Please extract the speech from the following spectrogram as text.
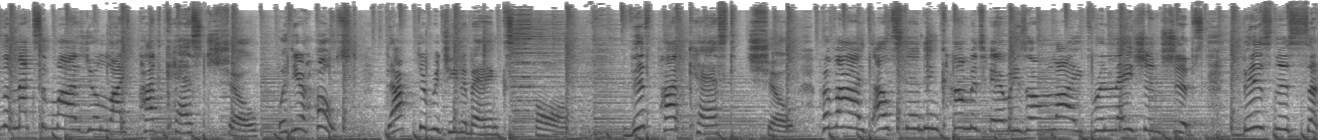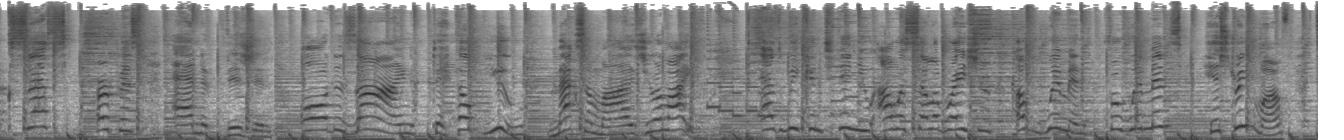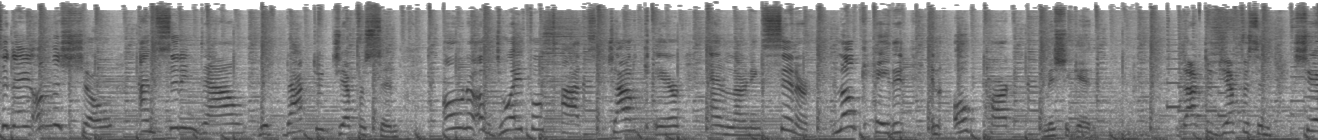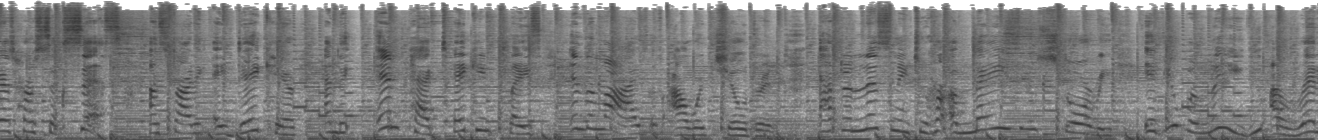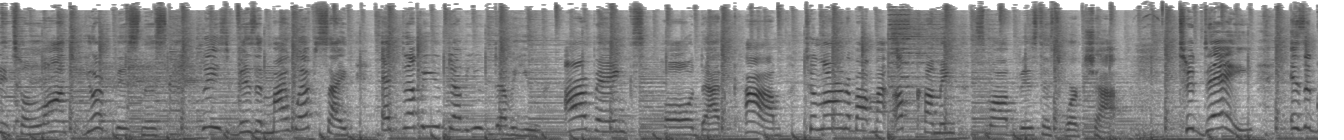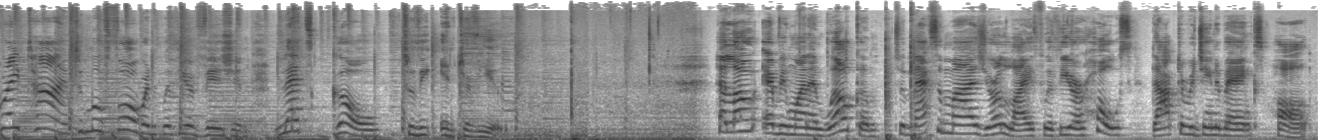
to the Maximize Your Life podcast show with your host, Dr. Regina Banks Hall. This podcast show provides outstanding commentaries on life, relationships, business success, purpose, and vision, all designed to help you maximize your life. As we continue our celebration of women for Women's History Month, today on the show, I'm sitting down with Dr. Jefferson, owner of Joyful Tots Child Care and Learning Center, located in Oak Park, Michigan. Dr. Jefferson shares her success on starting a daycare and the impact taking place in the lives of our children. After listening to her amazing story, if you believe you are ready to launch your business, please visit my website at www.rbankshall.com to learn about my upcoming small business workshop. Today is a great time to move forward with your vision. Let's go to the interview. Hello, everyone, and welcome to Maximize Your Life with your host, Dr. Regina Banks Hall.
